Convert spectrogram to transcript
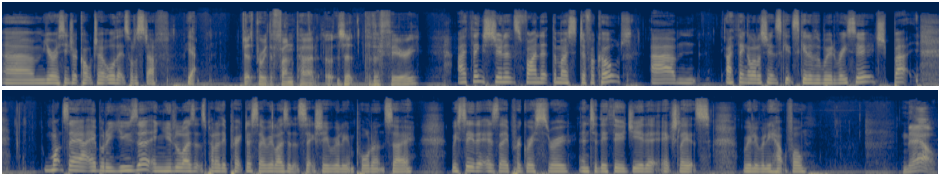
um, Eurocentric culture, all that sort of stuff. Yeah. That's probably the fun part. Uh, Is it the theory? I think students find it the most difficult. Um, I think a lot of students get scared of the word research, but once they are able to use it and utilize it as part of their practice, they realize that it's actually really important. So we see that as they progress through into their third year, that actually it's really, really helpful. Now,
